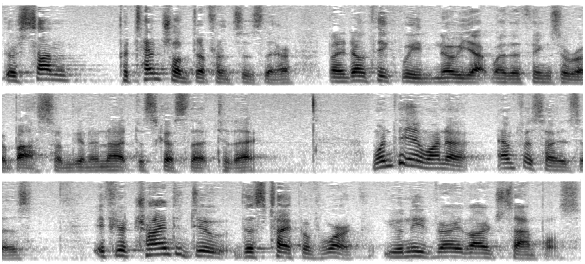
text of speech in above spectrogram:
there's some potential differences there, but I don't think we know yet whether things are robust. So I'm going to not discuss that today. One thing I want to emphasize is if you're trying to do this type of work, you'll need very large samples.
